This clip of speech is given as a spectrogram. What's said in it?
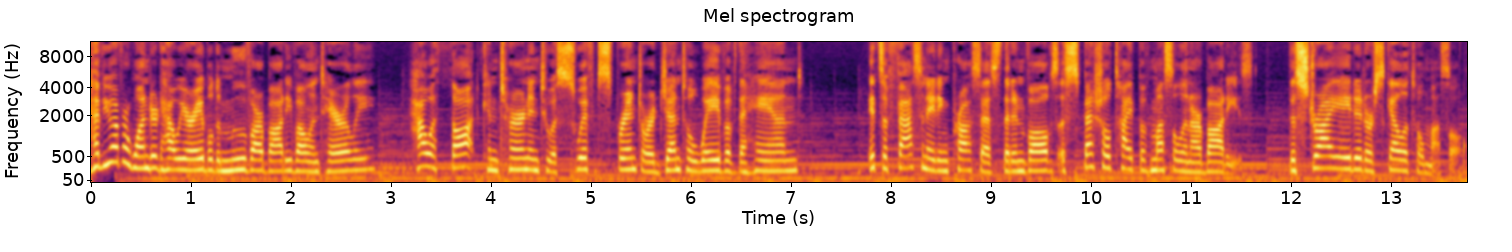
Have you ever wondered how we are able to move our body voluntarily? How a thought can turn into a swift sprint or a gentle wave of the hand? It's a fascinating process that involves a special type of muscle in our bodies, the striated or skeletal muscle.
